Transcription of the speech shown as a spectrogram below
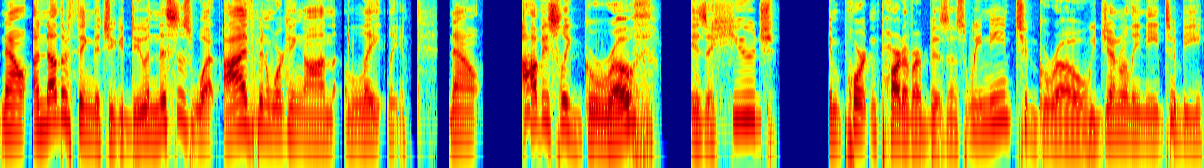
Now, another thing that you could do, and this is what I've been working on lately. Now, obviously, growth is a huge, important part of our business. We need to grow. We generally need to be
